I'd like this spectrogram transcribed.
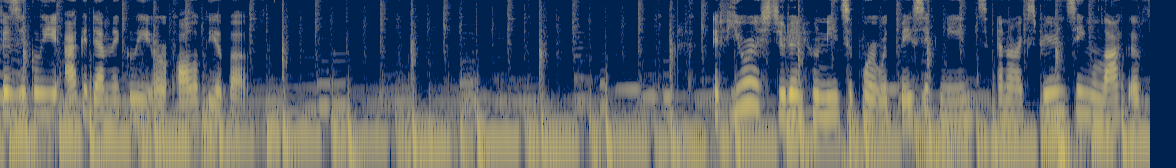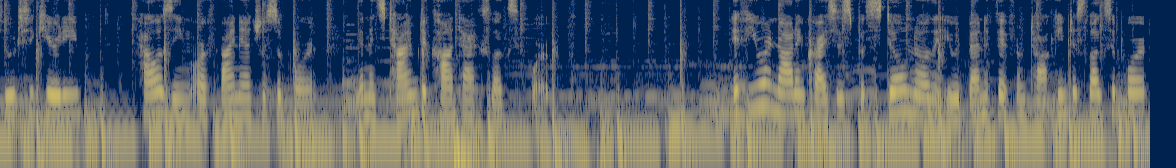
physically, academically, or all of the above. If you are a student who needs support with basic needs and are experiencing lack of food security, housing, or financial support, then it's time to contact Slug Support. If you are not in crisis but still know that you would benefit from talking to Slug Support,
